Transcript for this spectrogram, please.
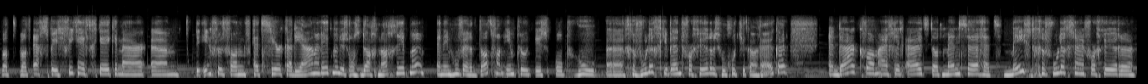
wat, wat echt specifiek heeft gekeken naar ehm, de invloed van het circadiane ritme. Dus ons dag-nachtritme. En in hoeverre dat van invloed is op hoe eh, gevoelig je bent voor geuren. Dus hoe goed je kan ruiken. En daar kwam eigenlijk uit dat mensen het meest gevoelig zijn voor geuren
